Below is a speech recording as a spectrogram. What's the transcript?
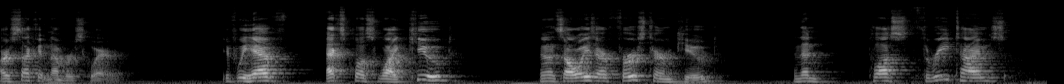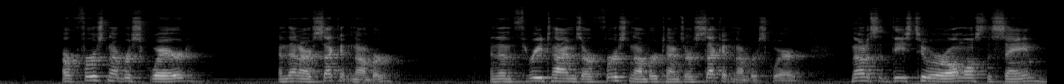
our second number squared. If we have x plus y cubed, then it's always our first term cubed, and then plus 3 times our first number squared, and then our second number, and then 3 times our first number times our second number squared. Notice that these two are almost the same,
